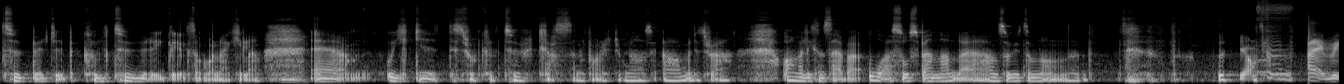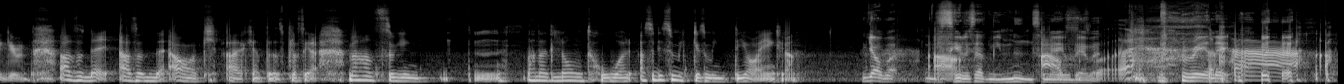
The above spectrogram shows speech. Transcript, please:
super typ kulturig liksom var den här killen. Ehm, och gick i, jag tror kulturklassen på ett gymnasium. Ja men det tror jag. Och han var liksom så här bara, åh så spännande. Han såg ut som någon Ja, nej men gud. Alltså nej, alltså nej, ja, jag kan inte ens placera. Men han såg in, mm, han hade långt hår. Alltså det är så mycket som inte jag egentligen. Jag bara, du skulle sett min min som jag gjorde. Jag bara, really?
